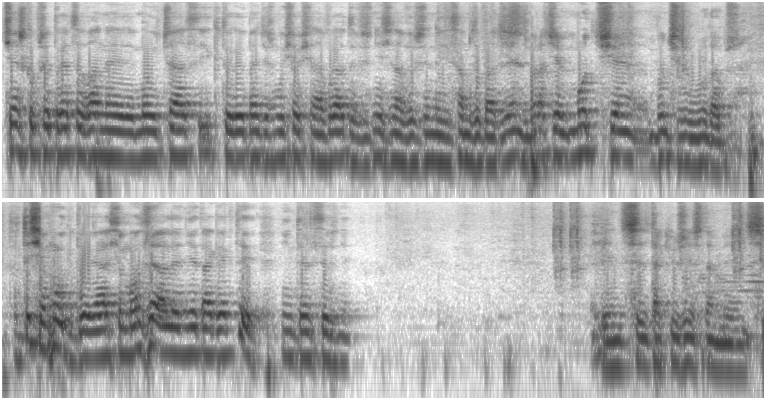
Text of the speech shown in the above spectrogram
ciężko przepracowany mój czas, i który będziesz musiał się naprawdę wznieść na wyżyny i sam zobaczyć. Więc bracie, módl się, bądźcie, żeby było dobrze. To ty się módl, bo ja się modlę, ale nie tak jak ty, intensywnie. Więc y, tak już jestem, więc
